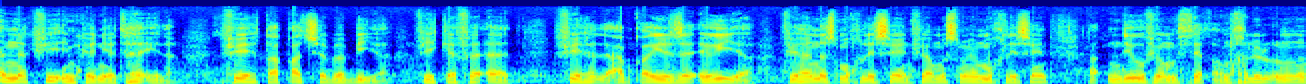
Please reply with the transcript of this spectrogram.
أنك فيه إمكانيات هائلة فيه طاقات شبابية فيه كفاءات فيه العبقرية الجزائريه فيها ناس مخلصين فيها مسلمين مخلصين. نديروا فيهم الثقة ونخلوا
